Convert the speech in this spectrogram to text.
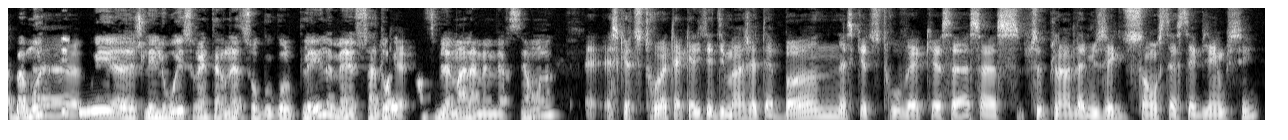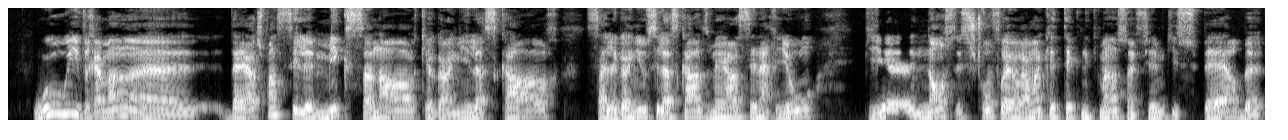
Ah ben moi, je l'ai loué, euh, je l'ai loué sur Internet, sur Google Play, là, mais ça doit être sensiblement la même version. Là. Est-ce que tu trouvais que la qualité d'image était bonne? Est-ce que tu trouvais que ça, ça, sur le plan de la musique, du son, c'était bien aussi? Oui, oui, vraiment. euh, D'ailleurs, je pense que c'est le mix sonore qui a gagné l'Oscar. Ça a gagné aussi l'Oscar du meilleur scénario. Puis euh, non, je trouve vraiment que techniquement, c'est un film qui est superbe.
